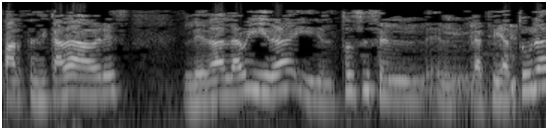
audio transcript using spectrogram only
partes de cadáveres, le da la vida y entonces el, la criatura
